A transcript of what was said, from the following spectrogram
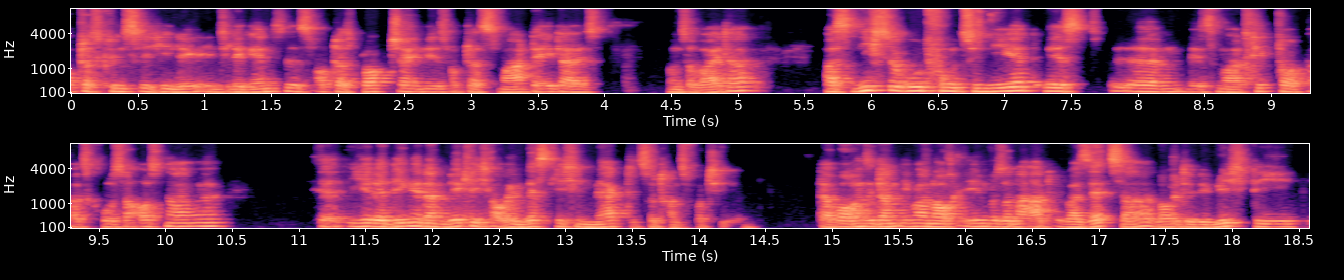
ob das künstliche Intelligenz ist, ob das Blockchain ist, ob das Smart Data ist und so weiter. Was nicht so gut funktioniert, ist, ähm, jetzt mal TikTok als große Ausnahme, äh, ihre Dinge dann wirklich auch in westlichen Märkte zu transportieren. Da brauchen sie dann immer noch irgendwo so eine Art Übersetzer, Leute wie mich, die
